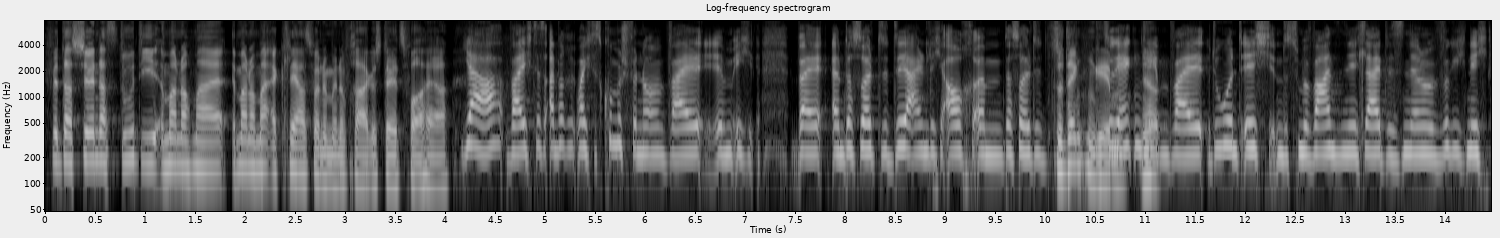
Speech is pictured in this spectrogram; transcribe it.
Ich finde das schön, dass du die immer noch mal, immer noch mal erklärst, wenn du mir eine Frage stellst vorher. Ja, weil ich das andere, weil ich das komisch finde und weil ähm, ich, weil ähm, das sollte dir eigentlich auch, ähm, das sollte Zu denken geben. zu denken ja. geben, weil du und ich, und das tut mir wahnsinnig leid, wir sind ja nur wirklich nicht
